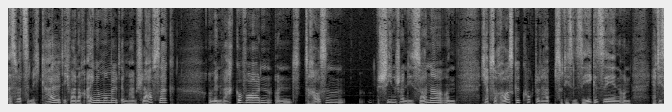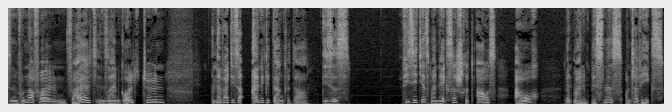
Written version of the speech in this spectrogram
es war ziemlich kalt, ich war noch eingemummelt in meinem Schlafsack und bin wach geworden und draußen schien schon die Sonne und ich habe so rausgeguckt und habe so diesen See gesehen und ja diesen wundervollen Wald in seinen Goldtönen. Und dann war dieser eine Gedanke da, dieses wie sieht jetzt mein nächster Schritt aus, auch mit meinem Business unterwegs.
